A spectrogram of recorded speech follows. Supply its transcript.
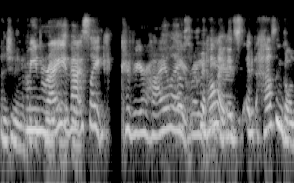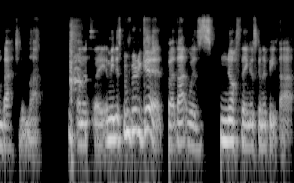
and she made me. a I mean, right? That's like career highlight, That's right? high. It's it hasn't gone better than that. Honestly, I mean, it's been pretty good, but that was nothing is going to beat that.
